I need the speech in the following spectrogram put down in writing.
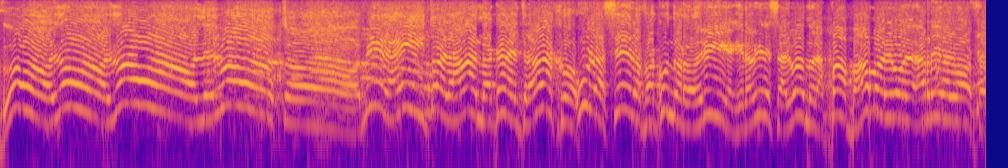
¡Gol, gol, gol del Boston! Mira ahí toda la banda acá del trabajo. 1 a 0 Facundo Rodríguez que nos viene salvando las papas. Vamos arriba del Boston.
